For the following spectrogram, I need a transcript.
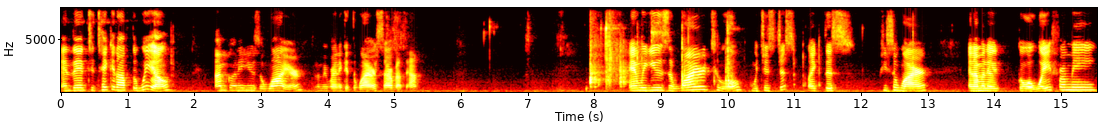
And then to take it off the wheel, I'm going to use a wire. Let me run and get the wire. Sorry about that. And we use a wire tool, which is just like this piece of wire. And I'm going to go away from me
